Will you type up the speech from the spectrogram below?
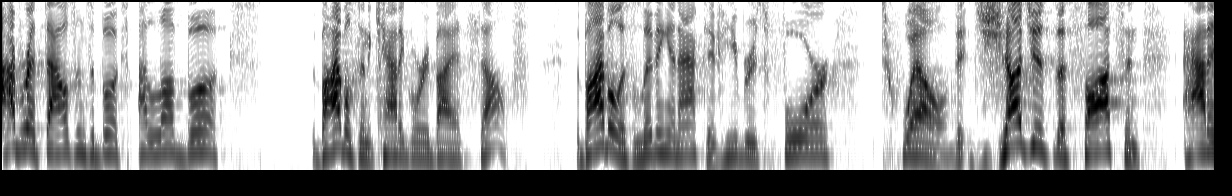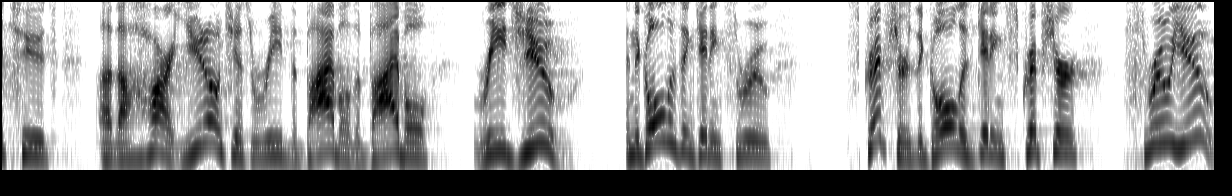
I've read thousands of books. I love books. The Bible's in a category by itself. The Bible is living and active, Hebrews 4 12. It judges the thoughts and attitudes of the heart. You don't just read the Bible, the Bible reads you. And the goal isn't getting through Scripture, the goal is getting Scripture through you.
